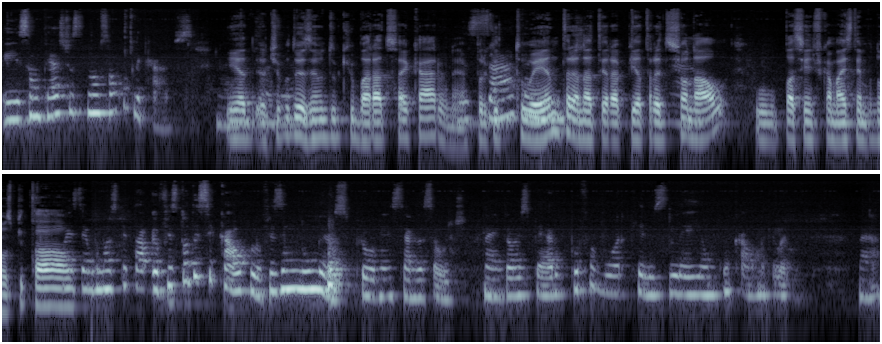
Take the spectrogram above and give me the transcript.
E são testes que não são complicados. Né? E é, é, o tipo do exemplo do que o barato sai caro, né? Exatamente. Porque tu entra na terapia tradicional, é. o paciente fica mais tempo no hospital. Mais tempo no hospital. Eu fiz todo esse cálculo, fiz em números para o Ministério da Saúde. Né? Então eu espero, por favor, que eles leiam com calma aquilo ali. Né?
